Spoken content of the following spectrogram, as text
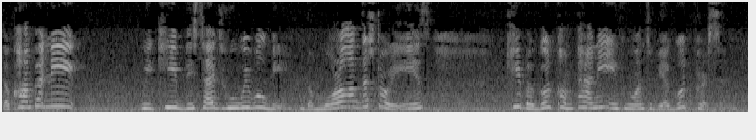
The company we keep decides who we will be. The moral of the story is keep a good company if you want to be a good person.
